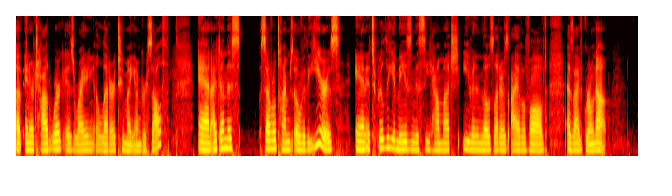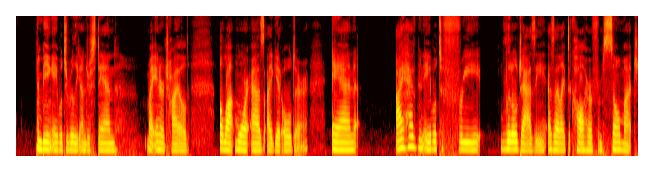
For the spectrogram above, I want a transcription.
of inner child work is writing a letter to my younger self. And I've done this several times over the years, and it's really amazing to see how much, even in those letters, I have evolved as I've grown up and being able to really understand my inner child a lot more as I get older. And I have been able to free little Jazzy, as I like to call her, from so much.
